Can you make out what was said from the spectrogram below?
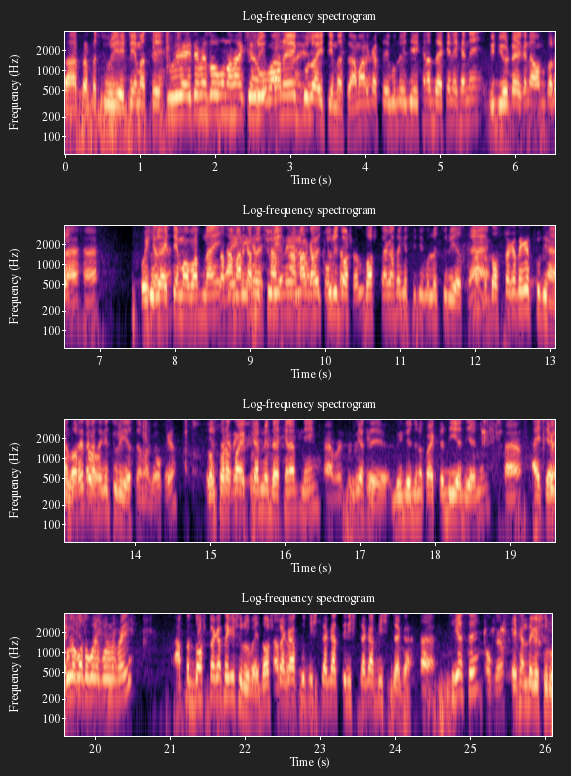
তারপর আপনার চুরি আইটেম আছে। চুরির আইটেমে তো মনে হয়। অনেকগুলো আইটেম আছে। আমার কাছে এগুলো যে এখানে দেখেন এখানে ভিডিওটা এখানে অন করেন। হ্যাঁ হ্যাঁ। ওইখানে আইটেম অভাব নাই। আমার কাছে চুরি আমার কাছে চুরি দশ sample। দশ টাকা থেকে সিটি গুলো চুরি আছে হ্যাঁ। আচ্ছা দশ টাকা থেকে চুরি হ্যাঁ শুরু দশ তাই তো? টাকা থেকে চুরি আছে আমার কাছে। এরপরে কয়েকটা আপনি দেখেন আপনি। হ্যাঁ ঠিক আছে ভিডিওর জন্য কয়েকটা দিয়ে দিই আমি। হ্যাঁ। আইটেম এগুলো কত করে পড়বে ভাই? আপনার দশ টাকা থেকে শুরু ভাই। দশ আচ্ছা। টাকা পঁচিশ টাকা তিরিশ টাকা বিশ টাকা। হ্যাঁ। ঠিক আছে? এখান থেকে শুরু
